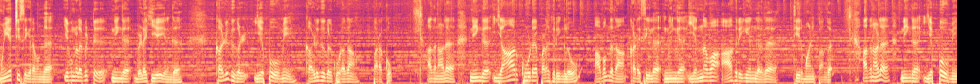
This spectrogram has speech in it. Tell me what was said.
முயற்சி செய்கிறவங்க இவங்களை விட்டு நீங்கள் விலகியே இருங்க. கழுகுகள் எப்போவுமே கழுகுகள் கூட தான் பறக்கும். அதனால் நீங்கள் யார் கூட பழகுறீங்களோ அவங்க தான் கடைசியில் நீங்கள் என்னவா ஆகிறீங்கிறத தீர்மானிப்பாங்க. அதனால் நீங்கள் எப்போவுமே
